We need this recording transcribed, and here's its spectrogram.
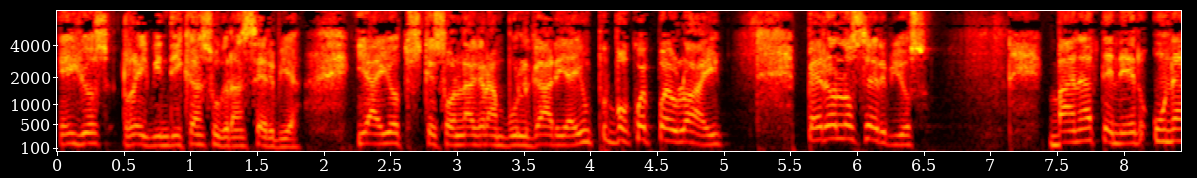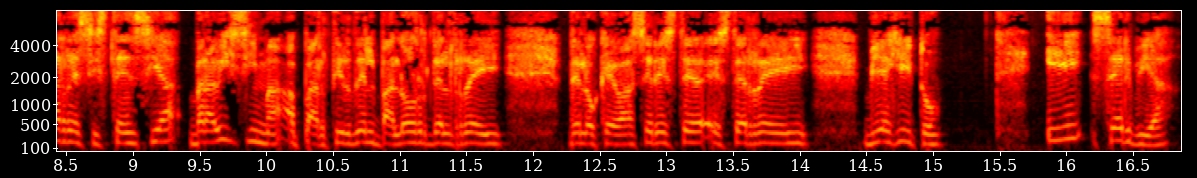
ellos reivindican su gran Serbia. Y hay otros que son la gran Bulgaria, hay un poco de pueblo ahí, pero los serbios van a tener una resistencia bravísima a partir del valor del rey, de lo que va a ser este, este rey viejito. Y Serbia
